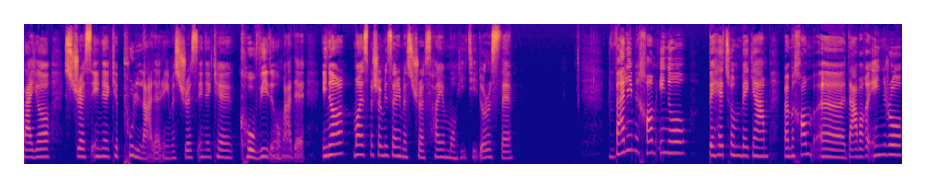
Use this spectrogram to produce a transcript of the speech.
و یا استرس اینه که پول نداریم. استرس اینه که کووید اومده. اینا ما اسمش رو می‌ذاریم استرس های محیطی. درسته؟ ولی می‌خوام اینو بهتون بگم و می‌خوام در واقع این رو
